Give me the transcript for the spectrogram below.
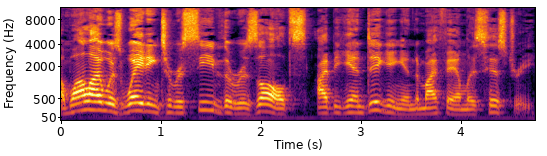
And while I was waiting to receive the results, I began digging into my family's history.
